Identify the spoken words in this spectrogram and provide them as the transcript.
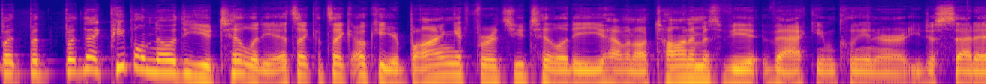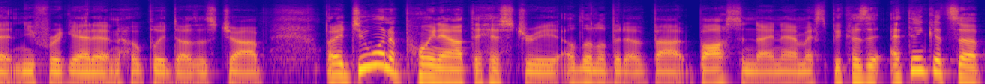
But but but, but like people know the utility. It's like it's like okay, you're buying it for its utility. You have an autonomous v- vacuum cleaner. You just set it and you forget it, and hopefully it does its job. But I do want to point out the history a little bit about Boston Dynamics because it, I think it's a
